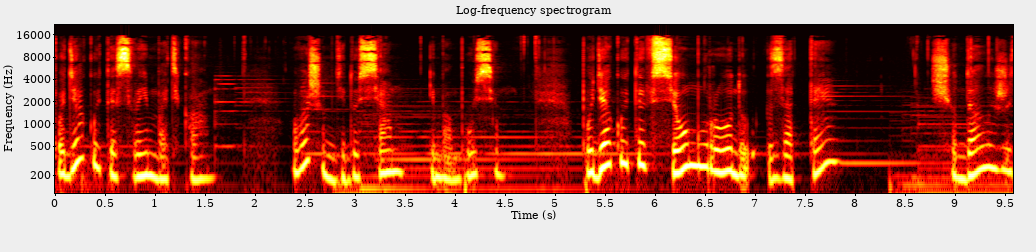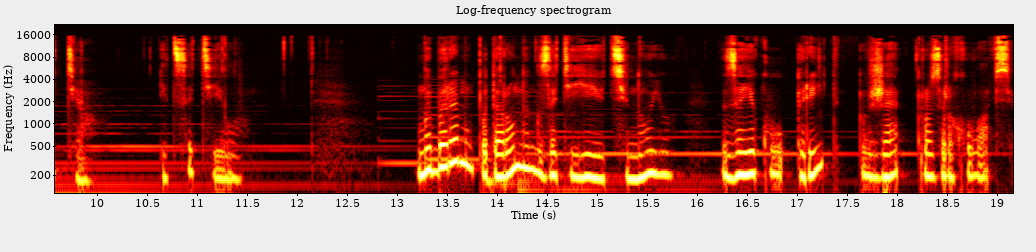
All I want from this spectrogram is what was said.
Подякуйте своїм батькам, вашим дідусям і бабусям. Подякуйте всьому роду за те, що дали життя, і це тіло. Ми беремо подарунок за тією ціною, за яку рід вже розрахувався.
